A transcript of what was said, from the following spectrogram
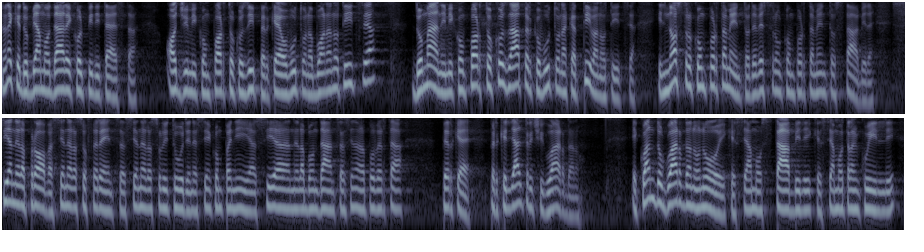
Non è che dobbiamo dare colpi di testa. Oggi mi comporto così perché ho avuto una buona notizia, domani mi comporto così perché ho avuto una cattiva notizia. Il nostro comportamento deve essere un comportamento stabile, sia nella prova, sia nella sofferenza, sia nella solitudine, sia in compagnia, sia nell'abbondanza, sia nella povertà. Perché? Perché gli altri ci guardano. E quando guardano noi, che siamo stabili, che siamo tranquilli,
